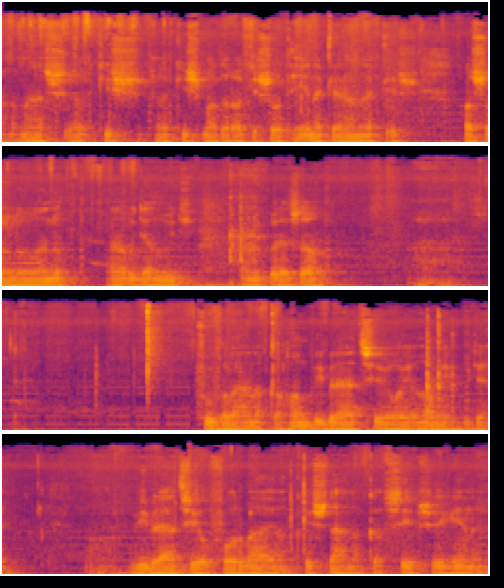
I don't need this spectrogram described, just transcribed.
a más kis, kis madarak, és ott énekelnek, és hasonlóan ugyanúgy, amikor ez a fuvolának a hangvibrációja, ami ugye a vibráció formája Kristának a szépségének,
